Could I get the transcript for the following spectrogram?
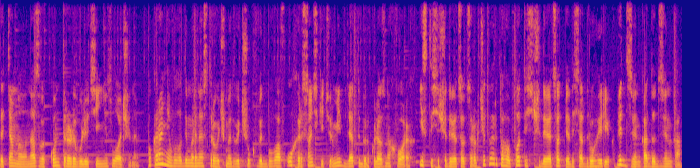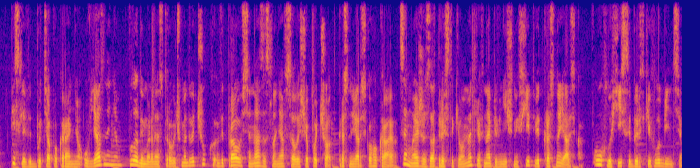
стаття мала назву контрреволюційні злочини. Покарання Володимир Несторович Медведчук відбував у Херсонській тюрмі для туберкульозно хворих із 1944 по 1952 рік від дзвінка до дзвінка. Після відбуття покарання ув'язненням Володимир Несторович Медведчук відправився на заслання в селище Почот Красноярського краю. Це майже за 300 кілометрів на північний схід від Красноярська. У глухій Сибирській глубінці,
